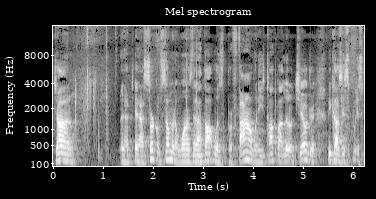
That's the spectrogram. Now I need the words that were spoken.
John and I, and I, circled some of the ones that I thought was profound when he talked about little children because it's, it's,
